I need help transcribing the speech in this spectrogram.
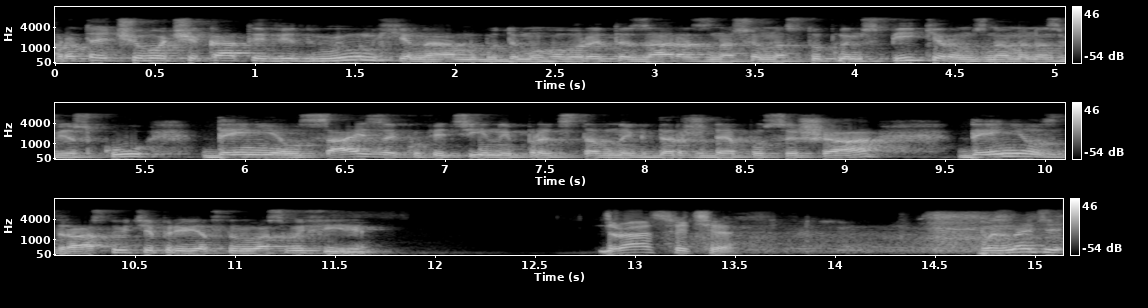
Про те, чого чекати від Мюнхена, ми будемо говорити зараз з нашим наступним спікером. З нами на зв'язку Дені. Дэниел Сайзек, официальный представник Держдепу США. Дэниел, здравствуйте, приветствую вас в эфире. Здравствуйте. Вы знаете,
